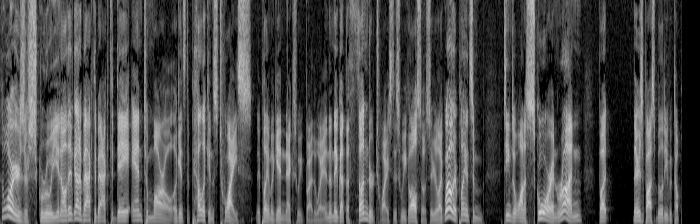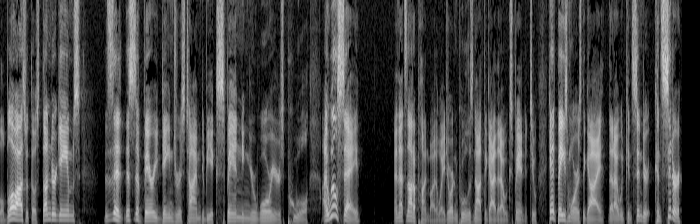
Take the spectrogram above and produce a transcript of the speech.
The Warriors are screwy. You know, they've got a back to back today and tomorrow against the Pelicans twice. They play them again next week, by the way. And then they've got the Thunder twice this week also. So you're like, well, they're playing some teams that want to score and run, but there's a possibility of a couple of blowouts with those Thunder games. This is a this is a very dangerous time to be expanding your Warriors pool. I will say, and that's not a pun, by the way. Jordan Poole is not the guy that I would expand it to. Kent Bazemore is the guy that I would consider consider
